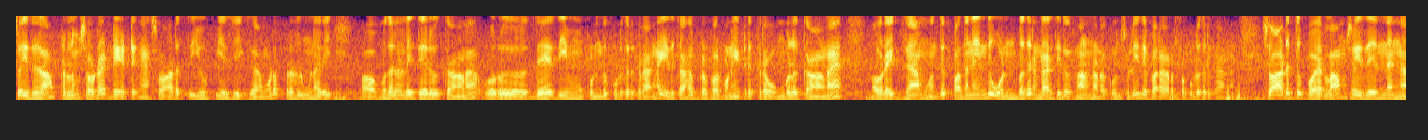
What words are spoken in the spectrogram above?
ஸோ இதுதான் ப்ரிலிம்ஸோட டேட்டுங்க ஸோ அடுத்து யூபிஎஸ்சி எக்ஸாமோட ப்ரிலிமினரி முதல்நிலை தேர்வுக்கான ஒரு தேதியும் கொண்டு கொடுத்துருக்காங்க இதுக்காக ப்ரிப்பேர் பண்ணிட்டு இருக்கிற உங்களுக்கான ஒரு எக்ஸாம் வந்து பதினைந்து ஒன்பது ரெண்டாயிரத்தி இருபத்தி நாலு நடக்கும்னு சொல்லி இந்த பேராகிராஃபை கொடுத்துருக்காங்க. ஸோ அடுத்து போயிடலாம். ஸோ இது என்னங்க?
